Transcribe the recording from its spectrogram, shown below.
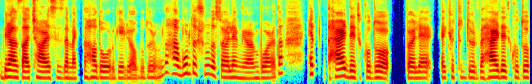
biraz daha çaresiz demek daha doğru geliyor bu durumda. Ha burada şunu da söylemiyorum bu arada. Hep her dedikodu böyle, eee, kötüdür ve her dedikodu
